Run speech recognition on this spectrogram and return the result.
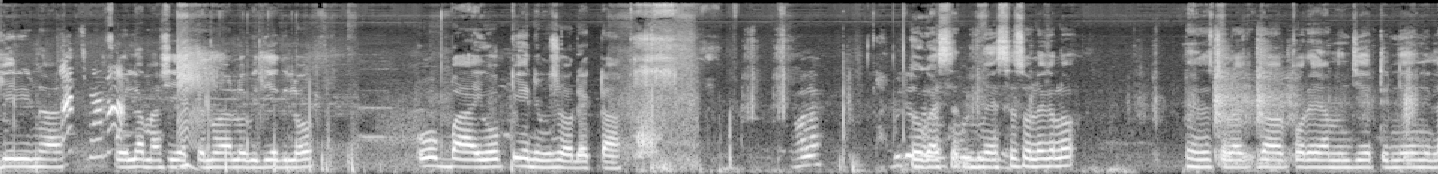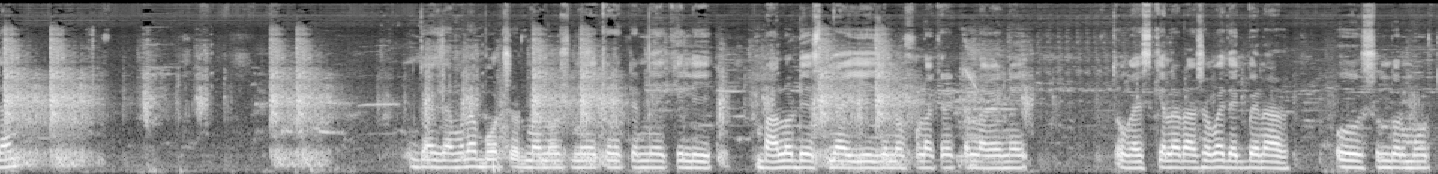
গেরিনা পয়লা মাসে একটা নয়া লবি দিয়ে দিল। ও ভাই, ও পেনিমিশন একটা। তো গাছ মেসে চলে গেল। মেসে চলে যাওয়ার পরে আমি জিএটি নিয়ে নিলাম। গাছ আমরা বটশট মানুষ, মেয়ে ক্যারেক্টার নিয়ে খেলি। ভালো ড্রেস নাই এই জন্য ফোলা ক্যারেক্টার লাগাই নাই। তো গাইস খেলাটা সবাই দেখবেন আর ও সুন্দর মুহূর্ত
